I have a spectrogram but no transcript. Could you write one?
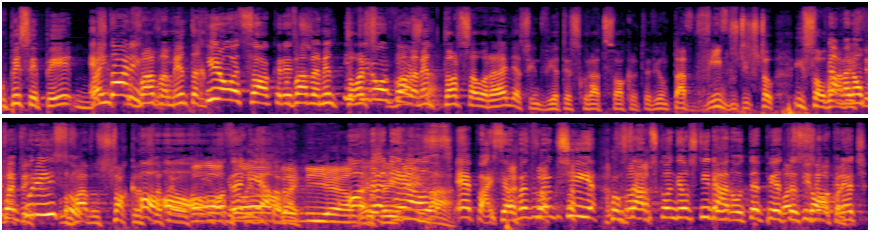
o PCP bem É histórico. provavelmente a- Tirou a Sócrates Provavelmente torce, tirou a provavelmente torce a orelha, assim devia ter segurado Sócrates, deviam estar vivos e, sau- saudáveis. Não, mas não se foi por isso. Levado o Sócrates Oh, até ao oh, fim. oh, Daniel. Oh, Daniel, é pá, isso é uma demagogia. Tu sabes, quando eles tiraram o tapete a Sócrates,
